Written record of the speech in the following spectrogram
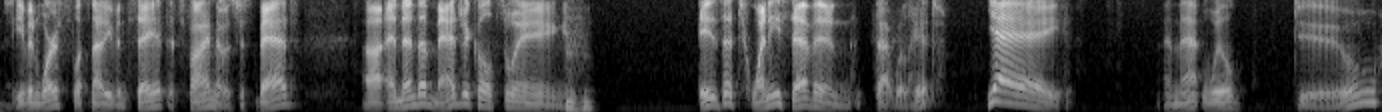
It's even worse. Let's not even say it. It's fine. That was just bad. Uh, and then the magical swing is a 27. That will hit. Yay! And that will do.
